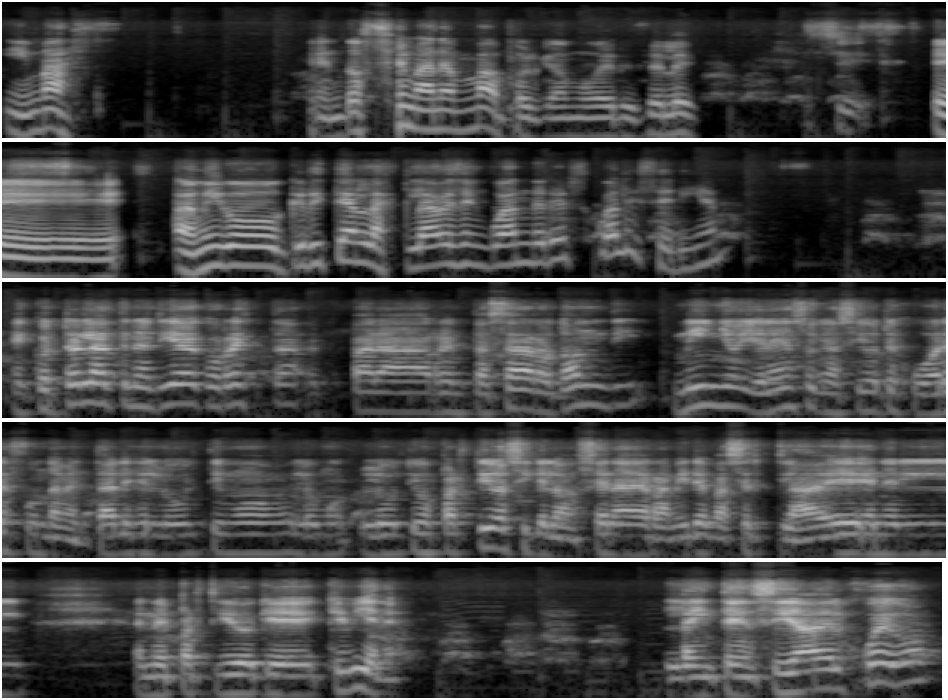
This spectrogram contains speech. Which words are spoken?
y más en dos semanas más, porque vamos a ver ese Sí. Eh, amigo Cristian, las claves en Wanderers, ¿cuáles serían? Encontrar la alternativa correcta para reemplazar a Rotondi, Miño y Elenzo, que han sido tres jugadores fundamentales en los últimos, los, últimos partidos, así que la oncena de Ramírez va a ser clave en el, en el partido que, que viene. La intensidad del juego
